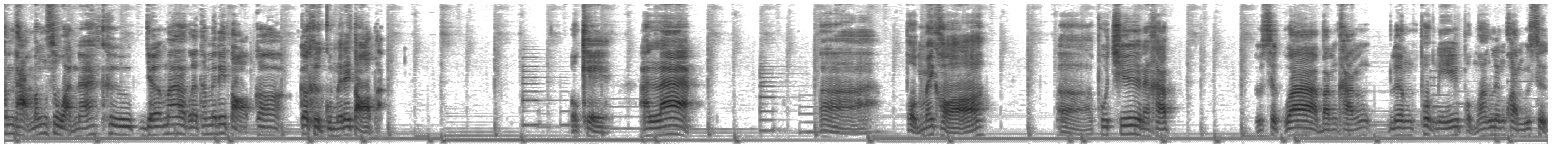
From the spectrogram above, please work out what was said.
คำถามบางส่วนนะ คือเยอะมากแล้วถ้าไม่ได้ตอบก็ก็คือกูไม่ได้ตอบอะ่ะ โอเค อันแรกเอ่อผมไม่ขอเอ่อพูดชื่อนะครับ รู้สึกว่าบางครั้งเรื่องพวกนี้ผมว่าเรื่องความรู้สึก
